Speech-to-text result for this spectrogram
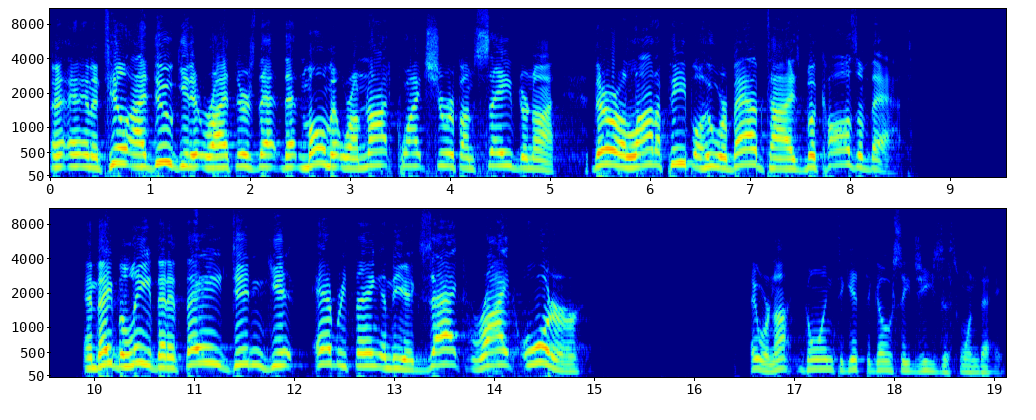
And, and, until I do get it right, there's that, that moment where I'm not quite sure if I'm saved or not. There are a lot of people who were baptized because of that. And they believed that if they didn't get everything in the exact right order, they were not going to get to go see Jesus one day.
